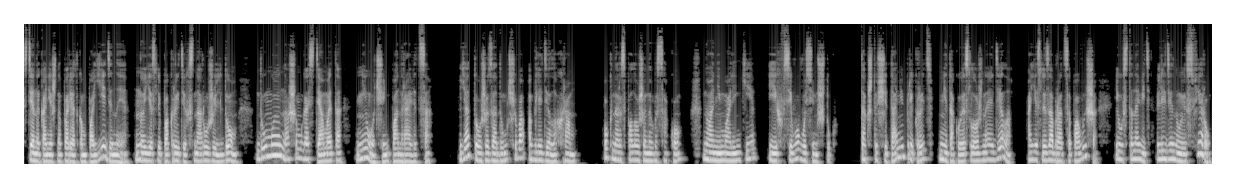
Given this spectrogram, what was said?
Стены, конечно, порядком поеденные, но если покрыть их снаружи льдом, думаю, нашим гостям это не очень понравится. Я тоже задумчиво оглядела храм. Окна расположены высоко, но они маленькие, и их всего восемь штук. Так что щитами прикрыть не такое сложное дело. А если забраться повыше и установить ледяную сферу,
